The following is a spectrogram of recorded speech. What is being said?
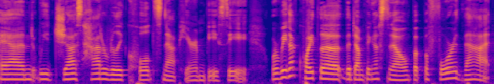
and we just had a really cold snap here in BC where we got quite the, the dumping of snow. But before that,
